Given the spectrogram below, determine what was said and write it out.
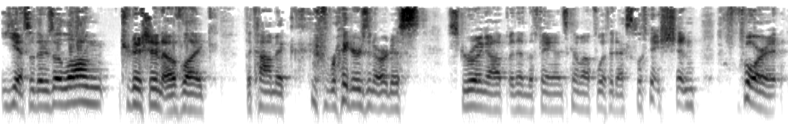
yeah, so there's a long tradition of like the comic writers and artists screwing up, and then the fans come up with an explanation for it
